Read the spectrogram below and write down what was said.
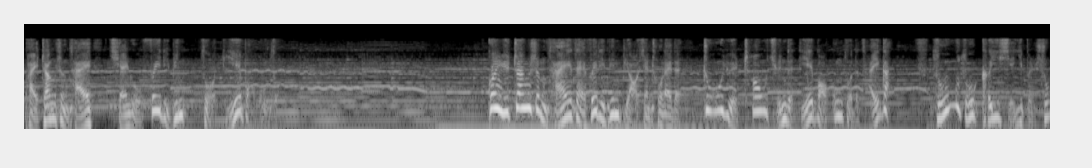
派张胜才潜入菲律宾做谍报工作。关于张胜才在菲律宾表现出来的卓越超群的谍报工作的才干，足足可以写一本书。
